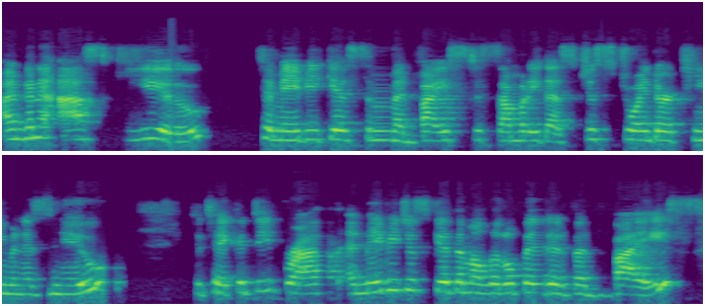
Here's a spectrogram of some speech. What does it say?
I'm going to ask you to maybe give some advice to somebody that's just joined our team and is new to take a deep breath and maybe just give them a little bit of advice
